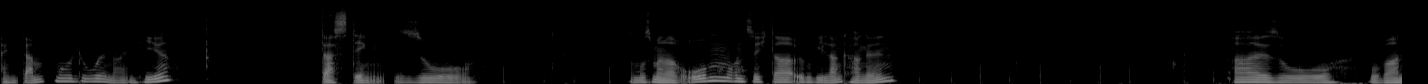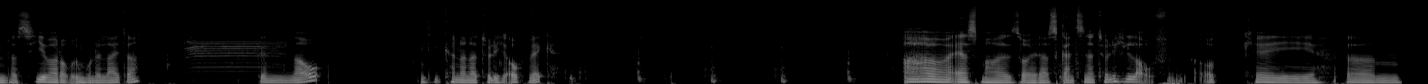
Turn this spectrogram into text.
ein Dump-Modul. Nein, hier. Das Ding. So. Da muss man nach oben und sich da irgendwie langhangeln. Also, wo war denn das? Hier war doch irgendwo eine Leiter. Genau. Die kann dann natürlich auch weg. Aber erstmal soll das Ganze natürlich laufen. Okay. Ähm,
